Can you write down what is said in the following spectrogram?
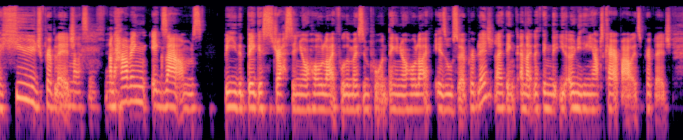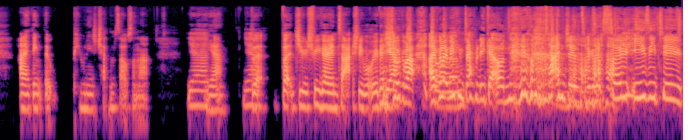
a huge privilege. massive And having exams be the biggest stress in your whole life or the most important thing in your whole life is also a privilege. And I think, and like the thing that you, only thing you have to care about is a privilege. And I think that people need to check themselves on that. yeah yeah. yeah But but do, should we go into actually what we're going to talk about? I Go feel like we can definitely get on, on tangents because it's so easy to,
